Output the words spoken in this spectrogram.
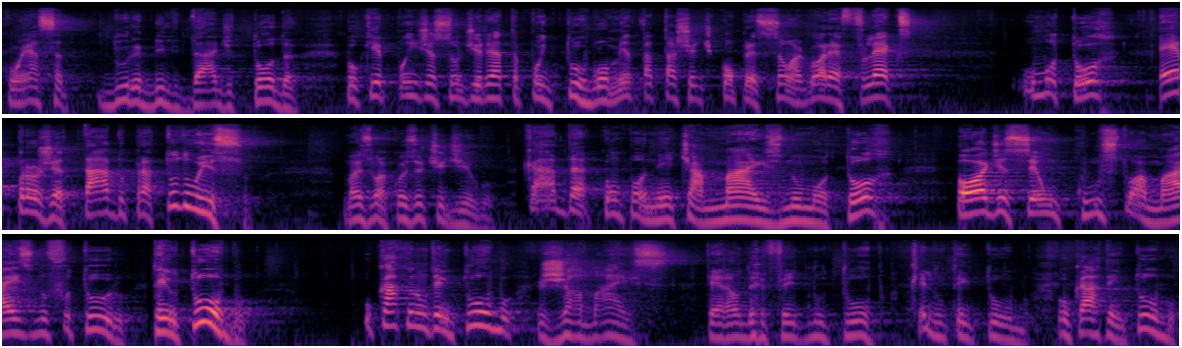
com essa durabilidade toda, porque põe injeção direta, põe turbo, aumenta a taxa de compressão, agora é flex. O motor é projetado para tudo isso. Mas uma coisa eu te digo: cada componente a mais no motor pode ser um custo a mais no futuro. Tem o turbo? O carro que não tem turbo jamais terá um defeito no turbo, porque ele não tem turbo. O carro tem turbo,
